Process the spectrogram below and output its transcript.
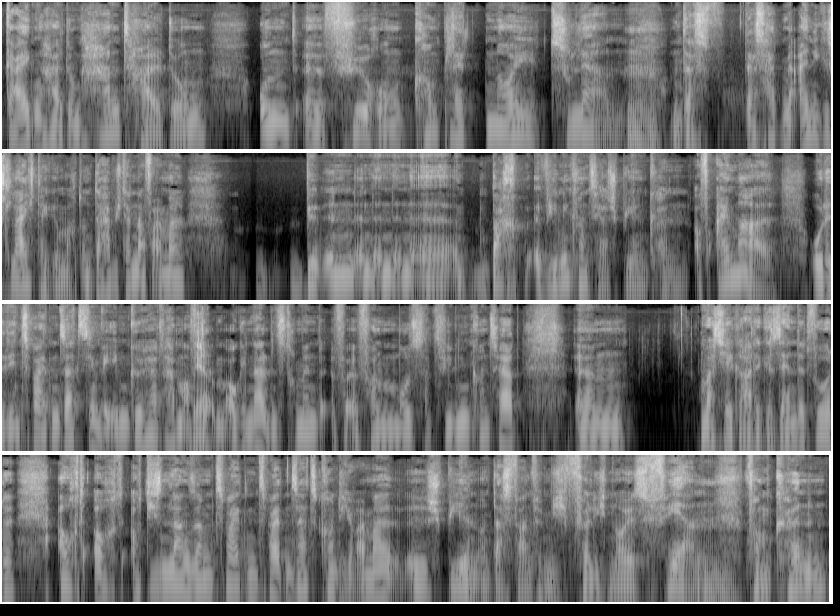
Geigenhaltung, Handhaltung und äh, Führung komplett neu zu lernen. Und das, das hat mir einiges leichter gemacht. Und da habe ich dann auf einmal ein, ein, ein, ein äh, Bach Violinkonzert spielen können. Auf einmal. Oder den zweiten Satz, den wir eben gehört haben auf Ja. dem Originalinstrument äh, von Mozarts Violinkonzert. Ähm, was hier gerade gesendet wurde, auch, auch, auch diesen langsamen zweiten, zweiten Satz konnte ich auf einmal äh, spielen. Und das waren für mich völlig neue Sphären vom Können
